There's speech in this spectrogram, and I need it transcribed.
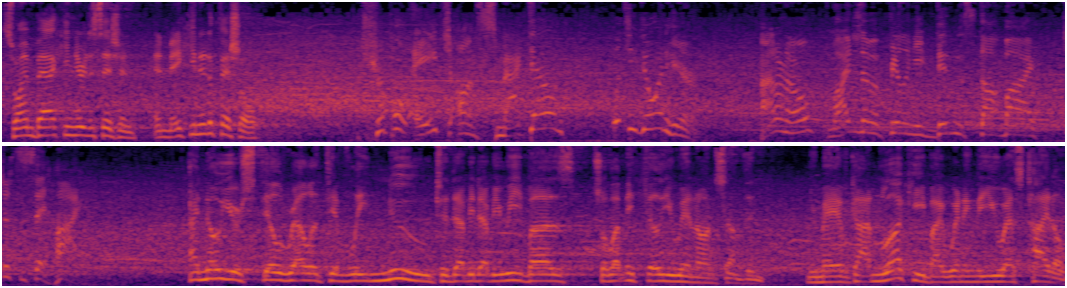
So I'm backing your decision and making it official. Triple H on SmackDown? What's he doing here? I don't know. I just have a feeling he didn't stop by just to say hi. I know you're still relatively new to WWE, Buzz, so let me fill you in on something. You may have gotten lucky by winning the U.S. title,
